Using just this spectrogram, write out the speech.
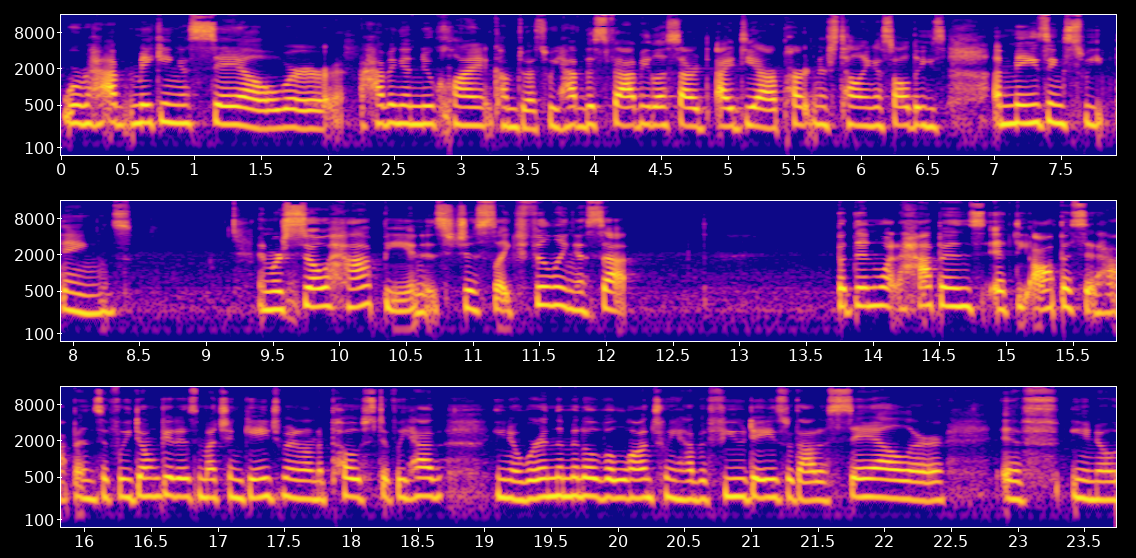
we're ha- making a sale, we're having a new client come to us, we have this fabulous idea, our partner's telling us all these amazing, sweet things. And we're so happy, and it's just like filling us up. But then what happens if the opposite happens? If we don't get as much engagement on a post, if we have, you know, we're in the middle of a launch, we have a few days without a sale, or if, you know,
